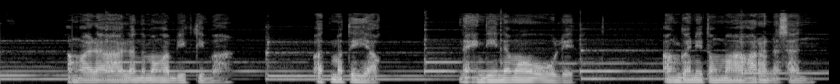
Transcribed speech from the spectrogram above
ang alaala ng mga biktima at matiyak na hindi na mauulit ang ganitong mga karanasan.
